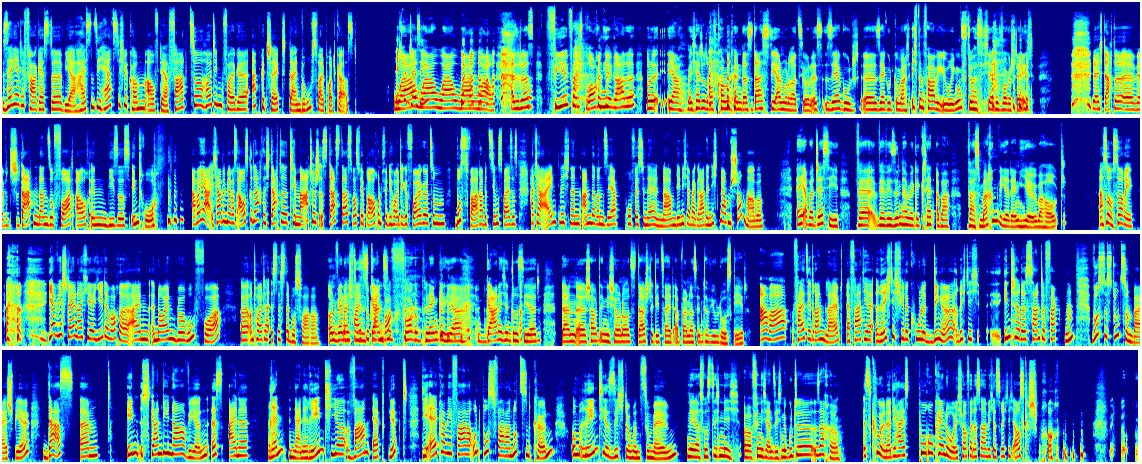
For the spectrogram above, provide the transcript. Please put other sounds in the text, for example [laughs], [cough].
Sehr geehrte Fahrgäste, wir heißen Sie herzlich willkommen auf der Fahrt zur heutigen Folge Abgecheckt, dein Berufswahl-Podcast. Wow, wow, wow, wow, wow. Also du hast [laughs] viel versprochen hier gerade und ja, ich hätte drauf kommen können, dass das die Anmoderation ist. Sehr gut, äh, sehr gut gemacht. Ich bin Fabi übrigens, du hast dich ja schon vorgestellt. [laughs] Ja, ich dachte, äh, wir starten dann sofort auch in dieses Intro. [laughs] Aber ja, ich habe mir was ausgedacht. Ich dachte, thematisch ist das das, was wir brauchen für die heutige Folge zum Busfahrer, beziehungsweise es hat ja eigentlich einen anderen, sehr professionellen Namen, den ich aber gerade nicht mehr auf dem Schirm habe. Ey, aber Jesse, wer, wer wir sind, haben wir geklärt, aber was machen wir denn hier überhaupt? Ach so, sorry. [laughs] ja, wir stellen euch hier jede Woche einen neuen Beruf vor. Äh, und heute ist es der Busfahrer. Und wenn und euch dieses ganze Vorgeplänkel hier [laughs] gar nicht interessiert, dann äh, schaut in die Show Notes. Da steht die Zeit, ab wann das Interview losgeht. Aber falls ihr dran bleibt, erfahrt ihr richtig viele coole Dinge, richtig äh, interessante Fakten. Wusstest du zum Beispiel, dass ähm, in Skandinavien es eine Renn eine Rentier-Warn-App gibt, die Lkw-Fahrer und Busfahrer nutzen können, um Rentiersichtungen zu melden. Nee, das wusste ich nicht, aber finde ich an sich eine gute Sache. Ist cool, ne? Die heißt Porokello. Ich hoffe, das habe ich jetzt richtig ausgesprochen.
